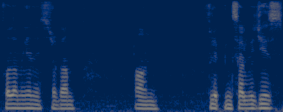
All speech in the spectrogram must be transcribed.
Follow me on instagram on flipping salvages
